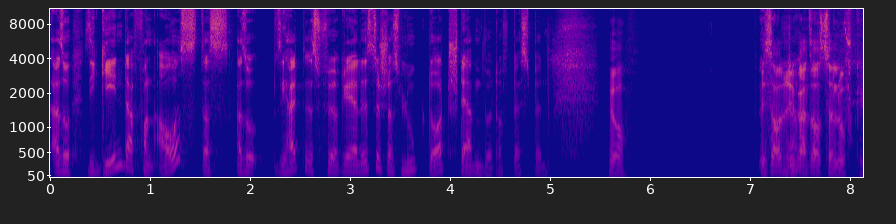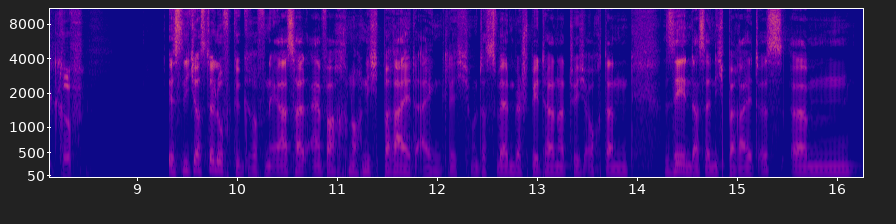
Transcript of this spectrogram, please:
Also, sie gehen davon aus, dass. Also, sie halten es für realistisch, dass Luke dort sterben wird auf Bespin. Jo. Ist auch nicht Ja. ganz aus der Luft gegriffen. Ist nicht aus der Luft gegriffen. Er ist halt einfach noch nicht bereit, eigentlich. Und das werden wir später natürlich auch dann sehen, dass er nicht bereit ist. Ähm,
